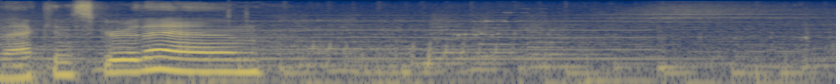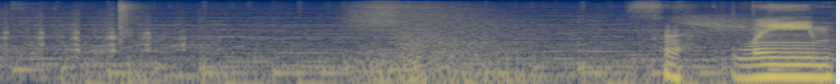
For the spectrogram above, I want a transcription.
that can screw them. Lame.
